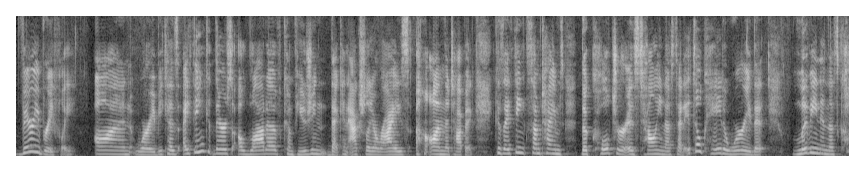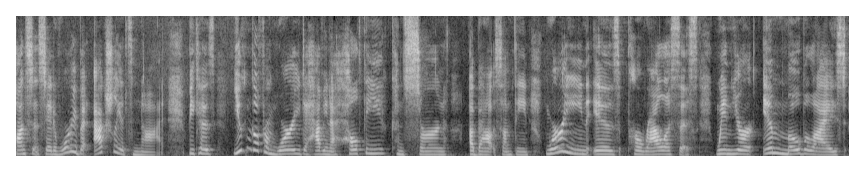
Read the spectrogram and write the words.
very briefly on worry because I think there's a lot of confusion that can actually arise on the topic. Because I think sometimes the culture is telling us that it's okay to worry, that living in this constant state of worry, but actually it's not. Because you can go from worry to having a healthy concern about something. Worrying is paralysis when you're immobilized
